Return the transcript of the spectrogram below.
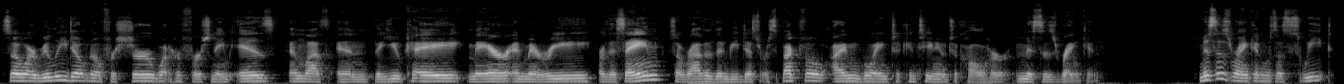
So I really don't know for sure what her first name is, unless in the UK, Mayor and Marie are the same. So rather than be disrespectful, I'm going to continue to call her Mrs. Rankin. Mrs. Rankin was a sweet,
